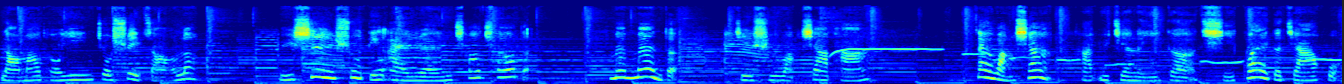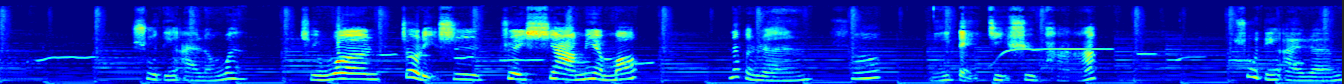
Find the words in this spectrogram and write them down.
老猫头鹰就睡着了。于是树顶矮人悄悄地、慢慢地继续往下爬。再往下，他遇见了一个奇怪的家伙。树顶矮人问：“请问这里是最下面吗？”那个人说：“你得继续爬。”树顶矮人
